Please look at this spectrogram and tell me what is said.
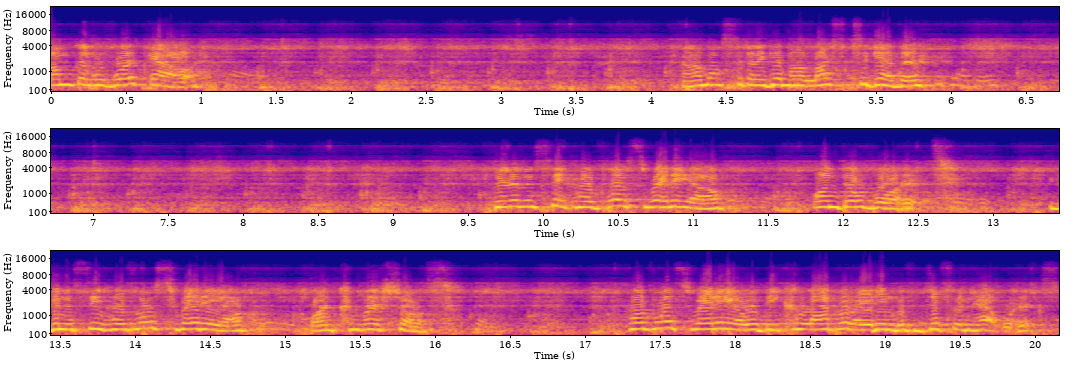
I'm going to work out. I'm also going to get my life together. You're going to see her voice radio on billboards. You're going to see her voice radio on commercials. Her voice radio will be collaborating with different networks.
